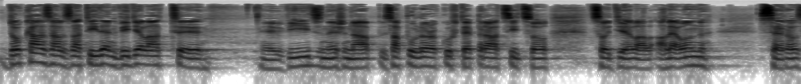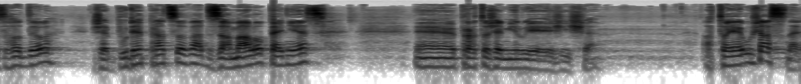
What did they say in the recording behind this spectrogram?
dokázal za týden vydělat víc než na, za půl roku v té práci, co, co dělal. Ale on se rozhodl, že bude pracovat za málo peněz, eh, protože miluje Ježíše. A to je úžasné.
